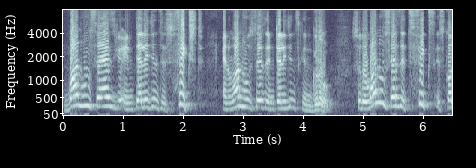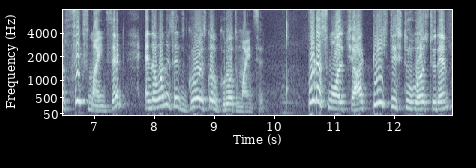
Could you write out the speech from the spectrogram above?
One who says your intelligence is fixed and one who says intelligence can grow. So the one who says it's fixed is called fixed mindset and the one who says grow is called growth mindset. Put a small chart, teach these two words to them.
